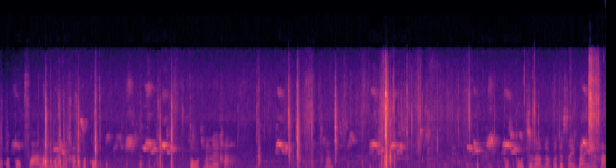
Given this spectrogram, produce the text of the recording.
็ประกบฝาหลังเลยนะคะ ประกบตูดมันเลยค่ะเนะประกบตูดเสร็จแล้วเราก็จะใส่ใบนะคะ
